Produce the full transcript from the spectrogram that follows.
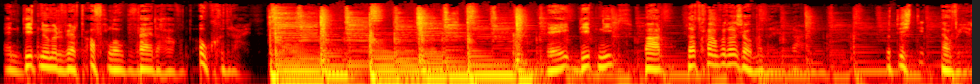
En dit nummer werd afgelopen vrijdagavond ook gedraaid. Nee, dit niet. Maar dat gaan we dan zo meteen draaien. Wat is dit nou weer?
